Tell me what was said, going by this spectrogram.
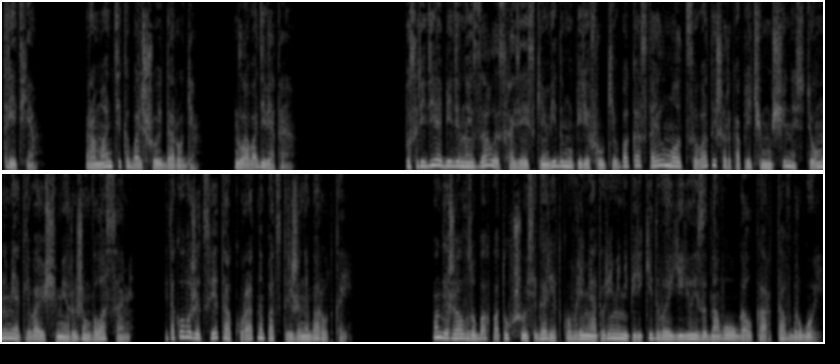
третья. Романтика большой дороги. Глава девятая. Посреди обеденной залы с хозяйским видом, уперев руки в бока, стоял молодцеватый широкоплечий мужчина с темными, отливающими рыжим волосами и такого же цвета аккуратно подстриженной бородкой. Он держал в зубах потухшую сигаретку, время от времени перекидывая ее из одного уголка рта в другой.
